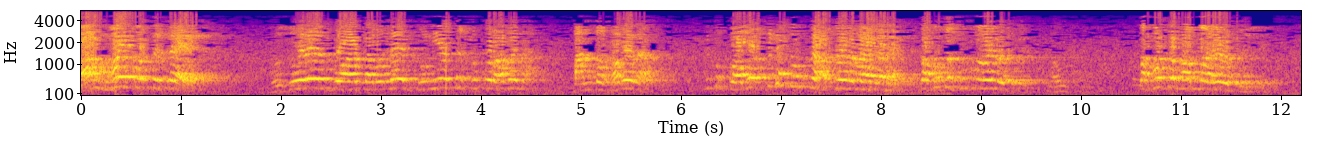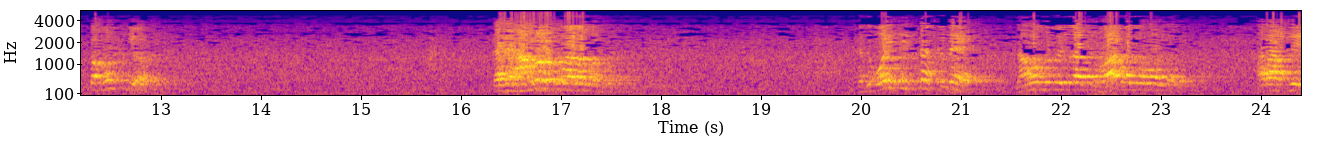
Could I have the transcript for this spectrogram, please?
লঙ্ঘন করতেছে। হুজুরের দেওয়ার কারণে দুনিয়াতে শুকর হবে না, বান্দর হবে না। কিন্তু কবর থেকে তুলতে আসলে ময়দানে, তখন তো শুকর হয়ে উঠবে। তখন তো বন্ধ হয়ে উঠেছে তখন কি হবে? তাহলে আমরাও করব কিন্তু ওই চিন্তা শুনে নাহমদুল্লাহ ধোয়া গেল আর আপনি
